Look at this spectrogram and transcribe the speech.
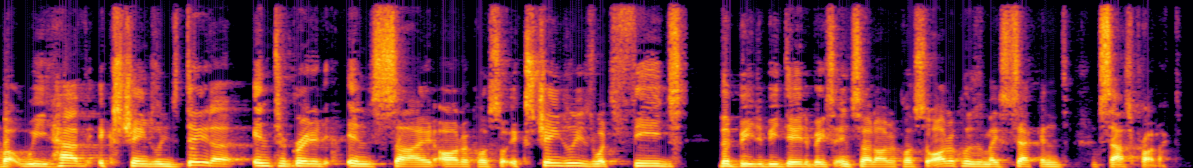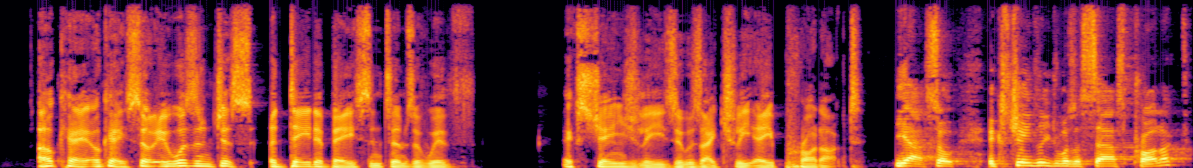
but we have Exchange Leads data integrated inside Autoklose. So, Exchange Leads is what feeds the B2B database inside Autoklose. So, Autoklose is my second SaaS product. Okay. Okay. So, it wasn't just a database in terms of with Exchange Leads, it was actually a product. Yeah. So, Exchange Leads was a SaaS product.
